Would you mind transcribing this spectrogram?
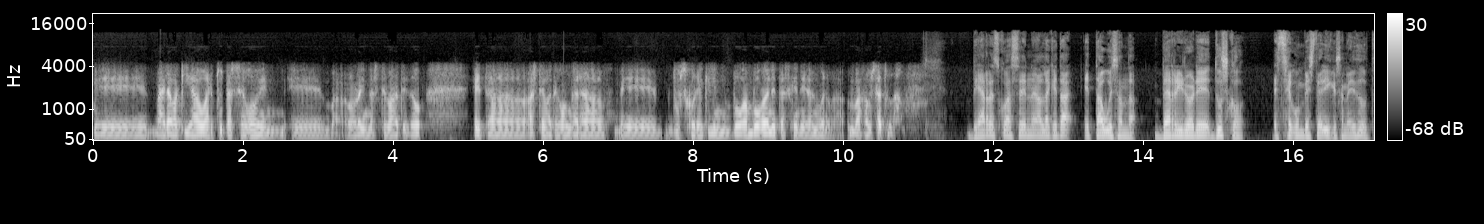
e, ba, erabaki hau hartuta zegoen, e, ba, orain azte bat edo, eta aste bat egon gara e, duzkorekin bogan-bogan eta azkenean, bueno, ba, ba, gauzatu da. Beharrezkoa zen aldaketa eta hau esan da, berriro ere duzko, ez egun besterik, esan nahi dut?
